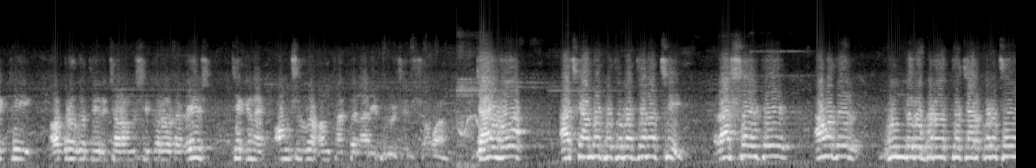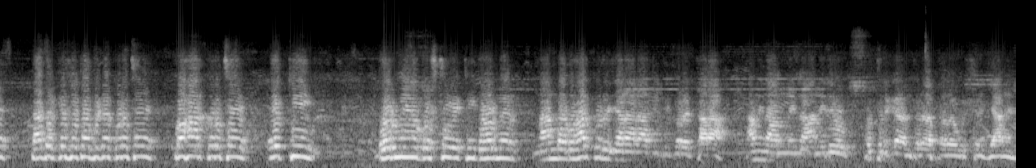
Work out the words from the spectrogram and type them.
একটি অগ্রগতির চরম শিখরে ওঠা দেশ, যেখানে অংশগ্রহণ থাকবে নারী পুরুষের সমান। যাই হোক, আজকে আমরা প্রতিবাদ জানাচ্ছি। রাজশাহীতে আমাদের বোনদের উপরে অত্যাচার করেছে, তাদেরকে জোটা পিটা করেছে, প্রহার করেছে। একটি ধর্মীয় গোষ্ঠী, একটি ধর্মের নাম ব্যবহার করে যারা রাজনীতি করে, তারা আমি নাম না নিলেও পত্রিকার অন্তরে আপনারা অবশ্যই জানেন।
